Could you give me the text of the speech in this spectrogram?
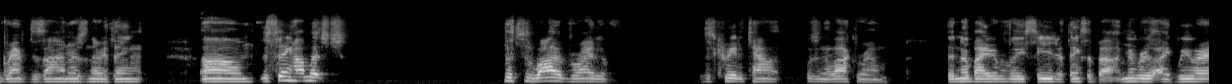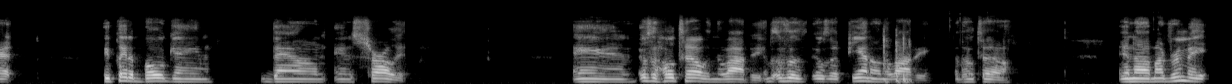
graphic designers and everything. Um, just seeing how much this is a wide variety of just creative talent was in the locker room that nobody ever really sees or thinks about. I remember like we were at we played a bowl game down in Charlotte, and it was a hotel in the lobby. It was a, it was a piano in the lobby of the hotel, and uh, my roommate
